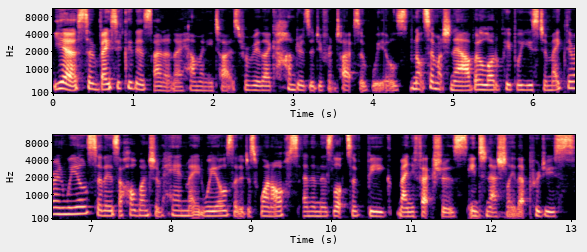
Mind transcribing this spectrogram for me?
Yeah, so basically, there's I don't know how many types, probably like hundreds of different types of wheels. Not so much now, but a lot of people used to make their own wheels. So there's a whole bunch of handmade wheels that are just one offs, and then there's lots of big manufacturers internationally that produce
